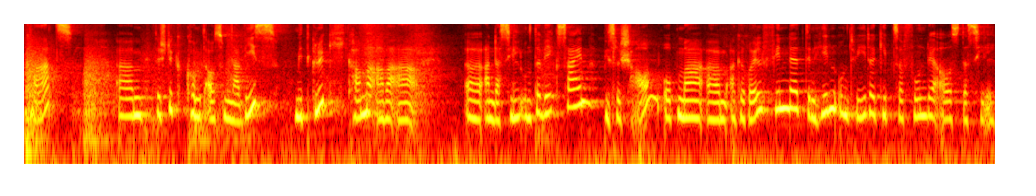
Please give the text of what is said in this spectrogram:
Quarz. Ähm, das Stück kommt aus dem Navis. Mit Glück kann man aber auch an der Sill unterwegs sein, ein bisschen schauen, ob man ähm, ein Geröll findet, denn hin und wieder gibt es Funde aus der Sill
